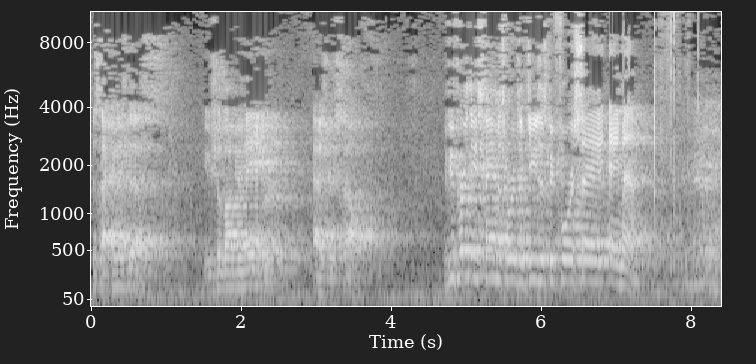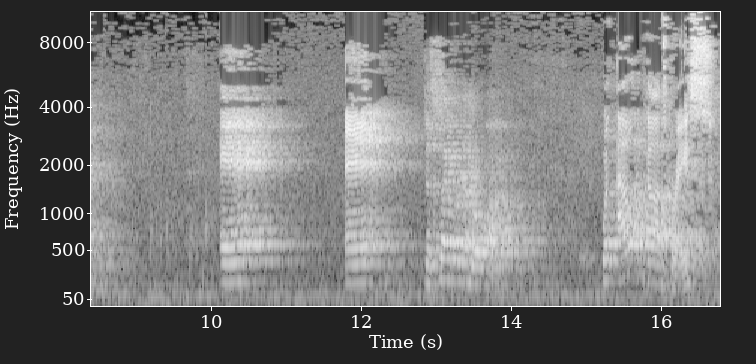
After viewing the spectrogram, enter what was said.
The second is this you shall love your neighbor as yourself. If you've heard these famous words of Jesus before, say amen. amen. And, and, disclaimer number one. Without God's grace,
